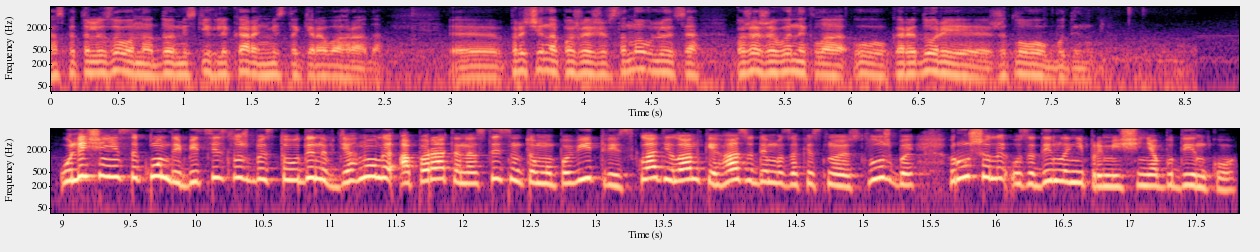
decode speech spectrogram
госпіталізовано до міських лікарень міста Кіровограда. Причина пожежі встановлюється. Пожежа виникла у коридорі житлового будинку. У лічені секунди бійці служби 101 вдягнули апарати на стиснутому повітрі в складі ланки газодимозахисної служби, рушили у задимлені приміщення будинку.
